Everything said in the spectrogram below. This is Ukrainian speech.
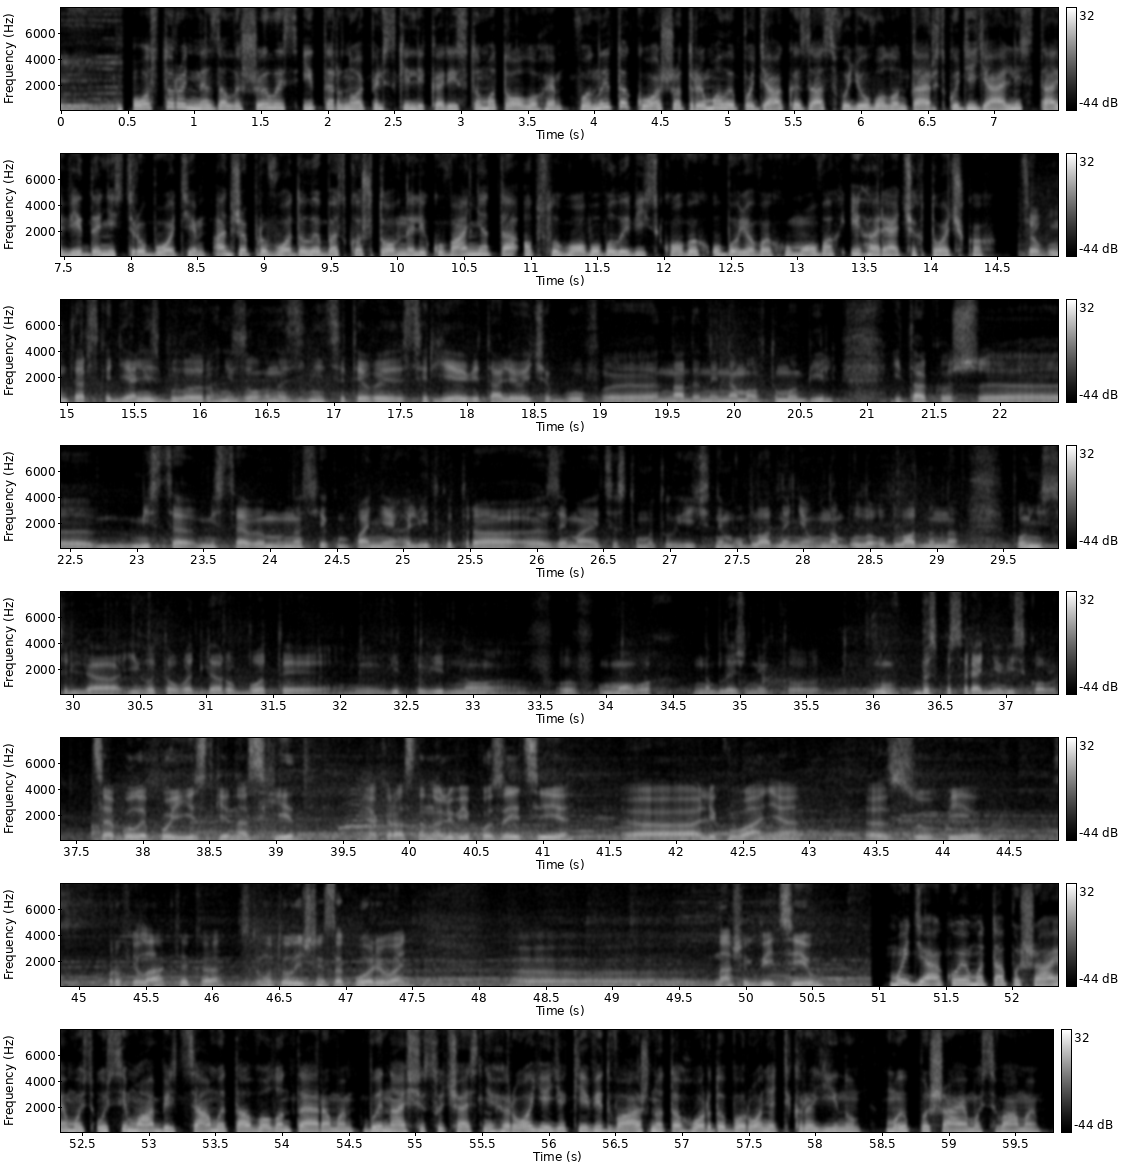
Осторонь не залишились і тернопільські лікарі-стоматологи. Вони також отримали подяки за свою волонтерську діяльність та відданість роботі, адже проводили безкоштовне лікування та обслуговували військових у бойових умовах і гарячих точках. Ця волонтерська діяльність була організована з ініціативи Сергія Віталійовича. Був е, наданий нам автомобіль, і також е, місцевим у нас є компанія Галіт, котра е, займається стоматологічним обладнанням. Вона була обладнана повністю для і готова для роботи е, відповідно в, в умовах наближених до ну безпосередньо військових. Це були поїздки на схід, якраз на нульові позиції, е, лікування е, зубів, профілактика стоматологічних захворювань наших бійців. Ми дякуємо та пишаємось усіма бійцями та волонтерами. Ви наші сучасні герої, які відважно та гордо боронять країну. Ми пишаємось вами.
